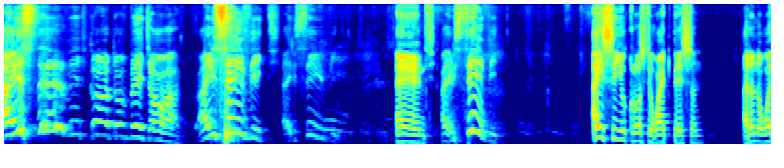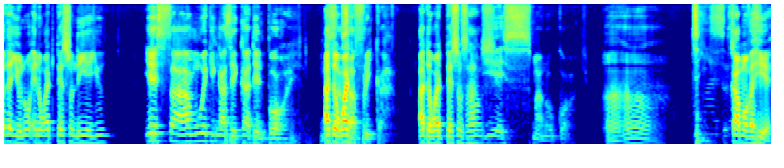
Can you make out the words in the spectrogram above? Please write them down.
I receive it, God of Bejawa. I receive it. I receive it. And I receive it. I see you close to a white person. I don't know whether you know any white person near you. Yes, sir. I'm working as a garden boy in At the South what- Africa. At the white person's house? Yes, man of God. Uh huh. Jesus. Come over here.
